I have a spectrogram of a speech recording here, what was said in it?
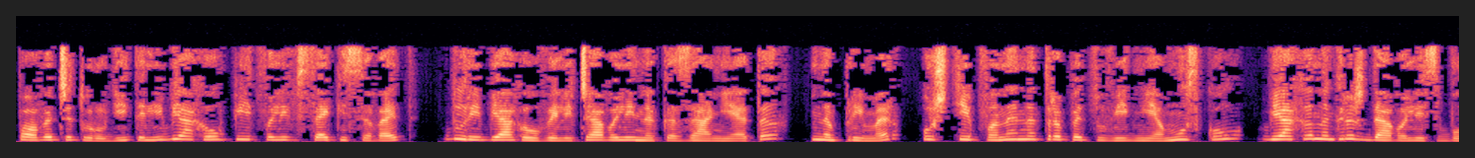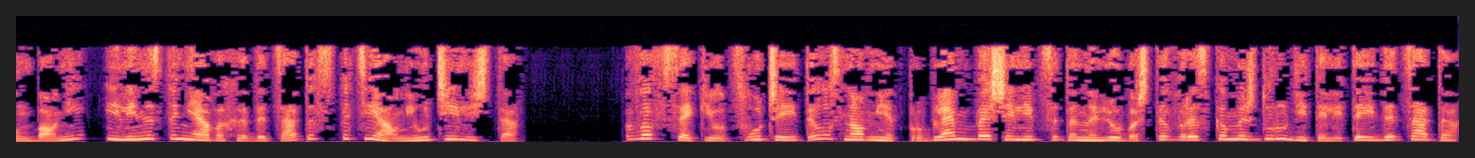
повечето родители бяха опитвали всеки съвет, дори бяха увеличавали наказанията, например, ощипване на трапецовидния мускул, бяха награждавали с бомбони, или настаняваха децата в специални училища. Във всеки от случаите основният проблем беше липсата на любаща връзка между родителите и децата.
